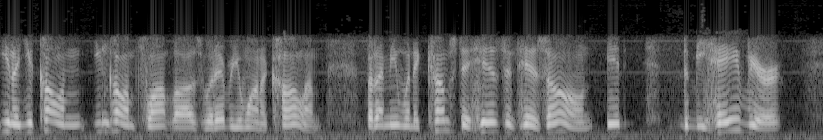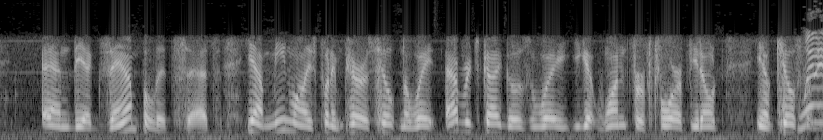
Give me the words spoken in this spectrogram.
you know, you call them, you can call them flaunt laws, whatever you want to call them. But I mean, when it comes to his and his own, it, the behavior and the example it sets. Yeah. Meanwhile, he's putting Paris Hilton away. Average guy goes away. You get one for four if you don't, you know, kill somebody.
